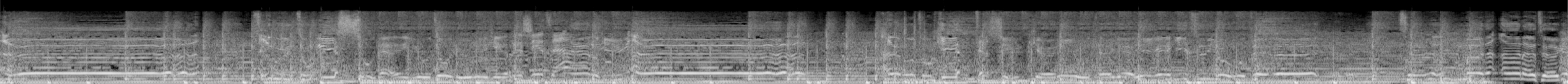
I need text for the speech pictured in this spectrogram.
ああずっと一緒だよという気がしたあの日あああの時確かにお互いが必要ださあまだあなたが大好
